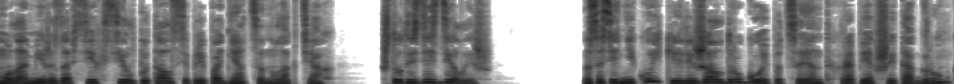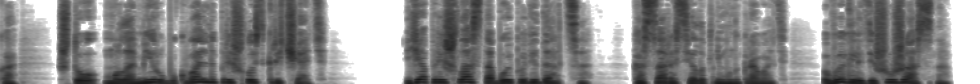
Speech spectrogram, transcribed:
Маламир изо всех сил пытался приподняться на локтях. «Что ты здесь делаешь?» На соседней койке лежал другой пациент, храпевший так громко, что Маламиру буквально пришлось кричать. «Я пришла с тобой повидаться». Косара села к нему на кровать. «Выглядишь ужасно».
